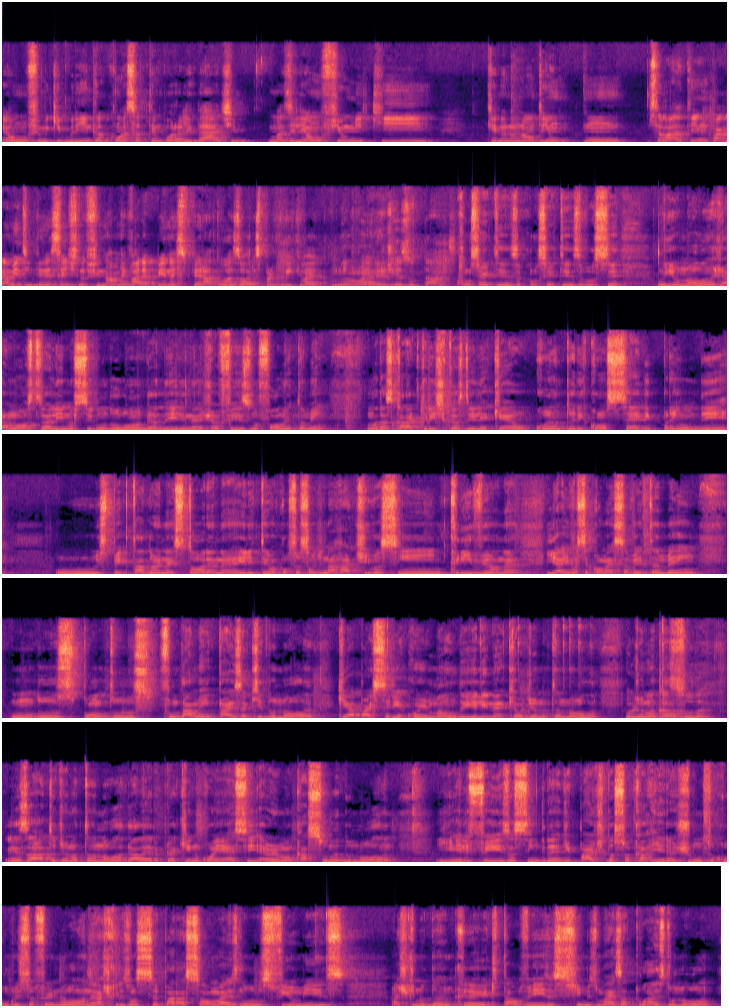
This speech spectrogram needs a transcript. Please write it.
é um filme que brinca com essa temporalidade, mas ele é um filme que, querendo ou não, tem um, um, sei lá, tem um pagamento interessante no final, né? Vale a pena esperar duas horas para ver o que, vai, Não que vai é. vir de resultado. Com certeza, com certeza. Você, e o Nolan já mostra ali no segundo longa dele, né? Já fez no Fallen também. Uma das características dele é que é o quanto ele consegue prender o espectador na história, né? Ele tem uma construção de narrativa assim incrível, né? E aí você começa a ver também um dos pontos fundamentais aqui do Nolan, que é a parceria com o irmão dele, né? Que é o Jonathan Nolan. O irmão caçula. Exato, o Jonathan Nolan, galera, pra quem não conhece, é o irmão caçula do Nolan e ele fez assim grande parte da sua carreira junto com o Christopher Nolan, né? Acho que eles vão se separar só mais nos filmes, acho que no Dunkirk, talvez, esses filmes mais atuais do Nolan.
